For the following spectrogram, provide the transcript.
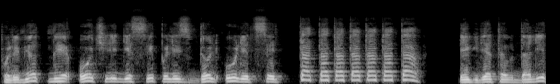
Пулеметные очереди сыпались вдоль улицы. «Та-та-та-та-та-та-та!» И где-то вдали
